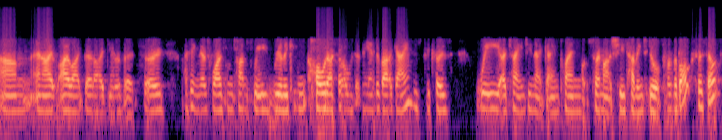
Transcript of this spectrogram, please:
Um, and I, I like that idea of it. So I think that's why sometimes we really can hold ourselves at the end of our games is because we are changing that game plan, not so much she's having to do it from the box herself.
